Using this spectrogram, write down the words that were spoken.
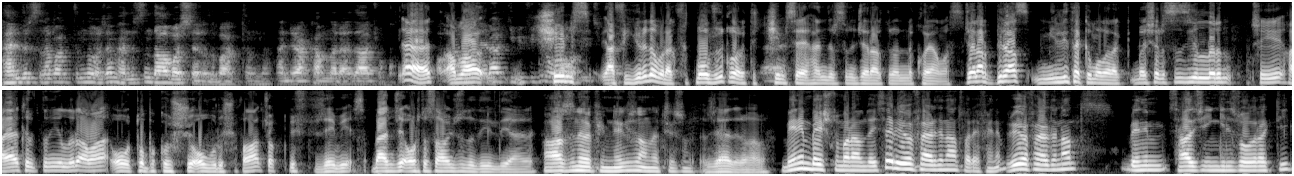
Henderson'a baktığında hocam Henderson daha başarılı baktığında. Hani rakamlara daha çok. Evet Ama ama Gerrard gibi figür kim olamaz hiç. ya figürü de bırak futbolculuk olarak da kimse Henderson'ı Gerrard'ın önüne koyamaz. Gerrard biraz milli takım olarak başarısız yılların şeyi hayal kırıklığının yılları ama o topa koşuşu, o vuruşu falan çok üst düzey bir bence orta saha oyuncusu da değildi yani. Ağzını öpeyim ne güzel anlatıyorsun. Rica ederim abi. Benim 5 numaramda ise Rio Ferdinand var efendim. Rio Ferdinand benim sadece İngiliz olarak değil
